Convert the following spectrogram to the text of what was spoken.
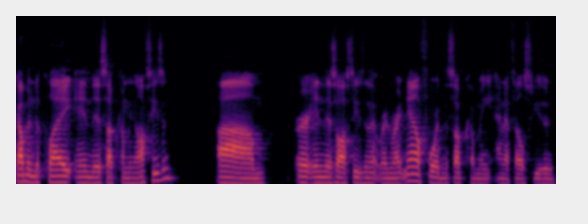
come into play in this upcoming offseason, um, or in this offseason that we're in right now for this upcoming NFL season.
